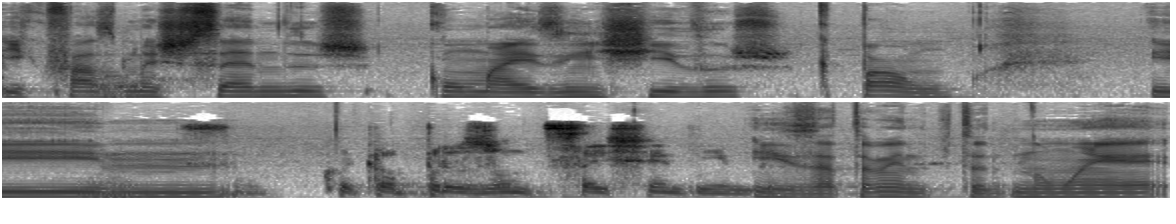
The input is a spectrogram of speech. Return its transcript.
e que faz umas sandes com mais enchidos que pão. E, hum, com aquele presunto de 6 centímetros. Exatamente, portanto não é.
